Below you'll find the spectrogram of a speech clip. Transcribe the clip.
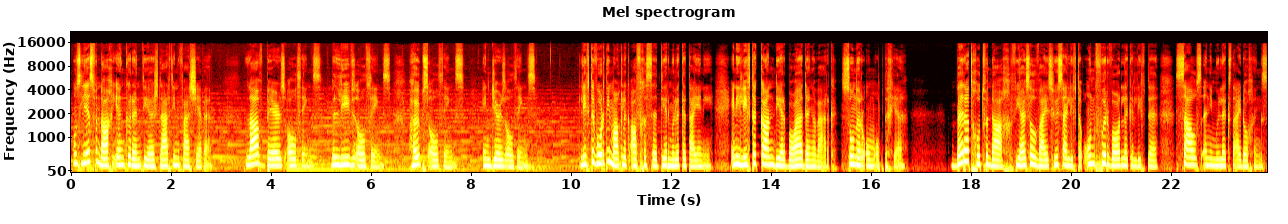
Ons lees vandag 1 Korintiërs 13 vers 7. Love bears all things, believes all things, hopes all things, endures all things. Liefde word nie maklik afgesit deur moeilike tye nie en die liefde kan deur baie dinge werk sonder om op te gee. Bid dat God vandag vir jou sal wys hoe sy liefde onvoorwaardelike liefde selfs in die moeilikste uitdagings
